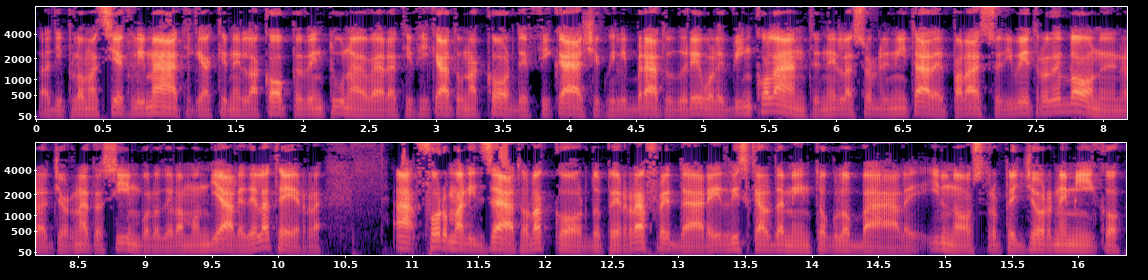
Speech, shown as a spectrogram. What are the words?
La diplomazia climatica, che nella COP21 aveva ratificato un accordo efficace, equilibrato, durevole e vincolante, nella solennità del Palazzo di Vetro dell'ONU, nella giornata simbolo della Mondiale della Terra, ha formalizzato l'accordo per raffreddare il riscaldamento globale, il nostro peggior nemico.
